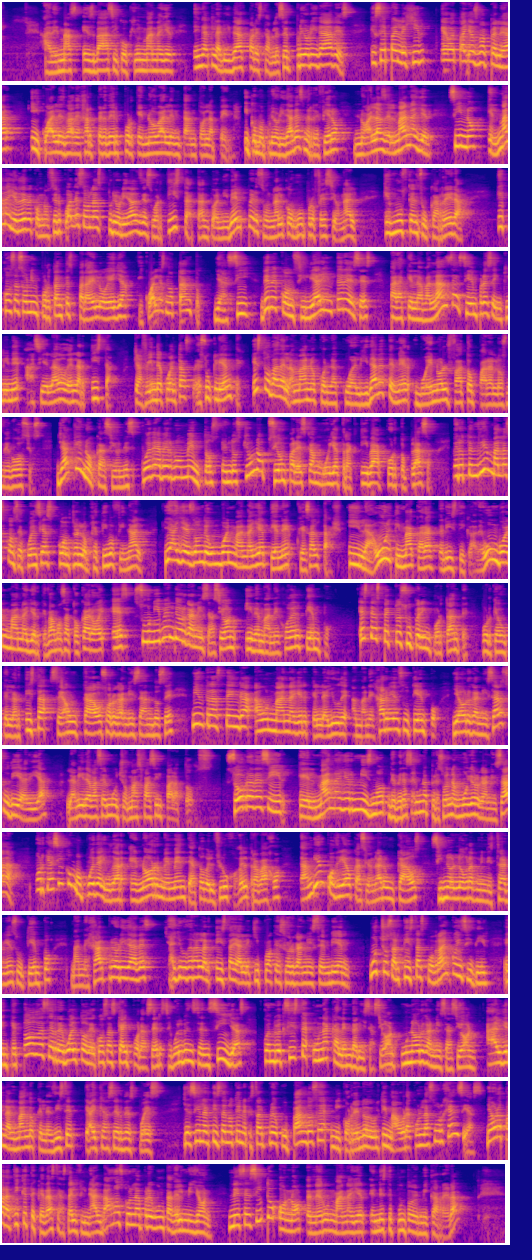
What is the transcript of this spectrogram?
Además, es básico que un manager tenga claridad para establecer prioridades, que sepa elegir qué batallas va a pelear y cuáles va a dejar perder porque no valen tanto la pena. Y como prioridades me refiero no a las del manager, sino que el manager debe conocer cuáles son las prioridades de su artista, tanto a nivel personal como profesional, qué busca en su carrera, qué cosas son importantes para él o ella y cuáles no tanto. Y así debe conciliar intereses para que la balanza siempre se incline hacia el lado del artista, que a fin de cuentas es su cliente. Esto va de la mano con la cualidad de tener buen olfato para los negocios, ya que en ocasiones puede haber momentos en los que una opción parezca muy atractiva a corto plazo, pero tendría malas consecuencias contra el objetivo final. Y ahí es donde un buen manager tiene que saltar. Y la última característica de un buen manager que vamos a tocar hoy es su nivel de organización y de manejo del tiempo. Este aspecto es súper importante porque aunque el artista sea un caos organizándose, mientras tenga a un manager que le ayude a manejar bien su tiempo y a organizar su día a día, la vida va a ser mucho más fácil para todos. Sobra decir que el manager mismo deberá ser una persona muy organizada, porque así como puede ayudar enormemente a todo el flujo del trabajo, también podría ocasionar un caos si no logra administrar bien su tiempo, manejar prioridades y ayudar al artista y al equipo a que se organicen bien. Muchos artistas podrán coincidir en que todo ese revuelto de cosas que hay por hacer se vuelven sencillas cuando existe una calendarización, una organización, alguien al mando que les dice qué hay que hacer después. Y así el artista no tiene que estar preocupándose ni corriendo de última hora con las urgencias. Y ahora para ti que te quedaste hasta el final, vamos con la pregunta del millón. ¿Necesito o no tener un manager en este punto de mi carrera?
